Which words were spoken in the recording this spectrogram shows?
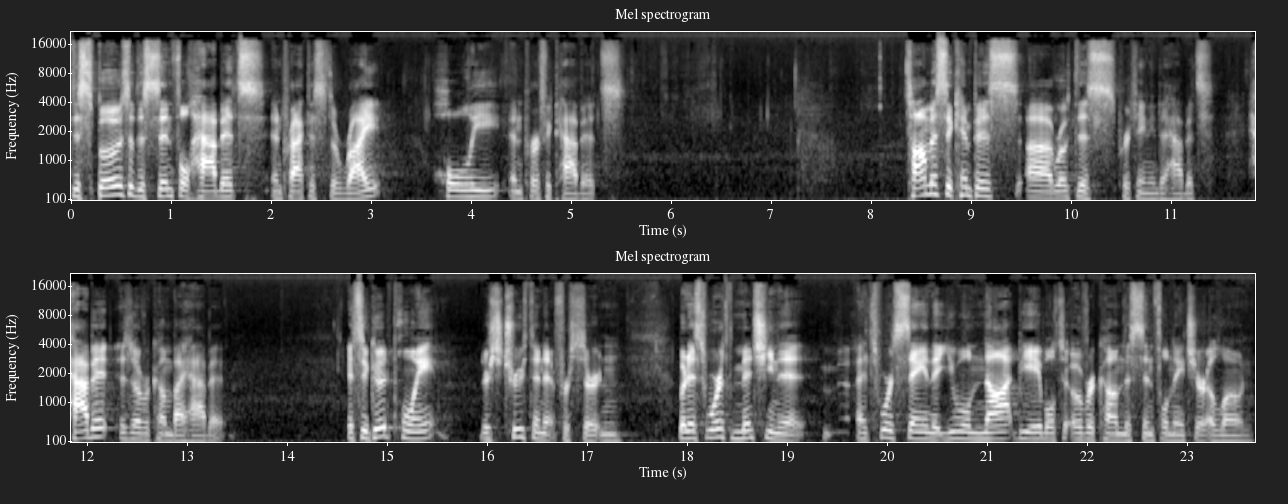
Dispose of the sinful habits and practice the right, holy, and perfect habits. Thomas à Kempis uh, wrote this pertaining to habits Habit is overcome by habit. It's a good point. There's truth in it for certain, but it's worth mentioning it. It's worth saying that you will not be able to overcome the sinful nature alone.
